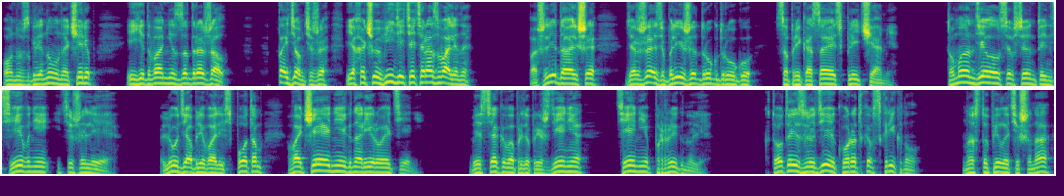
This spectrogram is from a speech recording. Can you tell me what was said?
Он взглянул на череп и едва не задрожал. «Пойдемте же, я хочу видеть эти развалины!» Пошли дальше, держась ближе друг к другу, соприкасаясь плечами. Туман делался все интенсивнее и тяжелее. Люди обливались потом, в отчаянии игнорируя тени. Без всякого предупреждения тени прыгнули. Кто-то из людей коротко вскрикнул. Наступила тишина,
